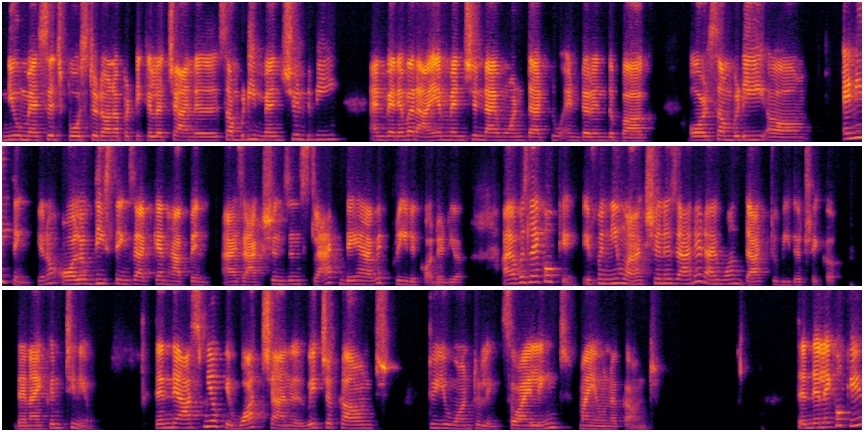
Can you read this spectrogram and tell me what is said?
New message posted on a particular channel. Somebody mentioned me, and whenever I am mentioned, I want that to enter in the bug. Or somebody um, anything you know all of these things that can happen as actions in slack they have it pre-recorded here. I was like okay if a new action is added i want that to be the trigger. Then i continue. Then they asked me okay what channel which account do you want to link? So i linked my own account. Then they're like okay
